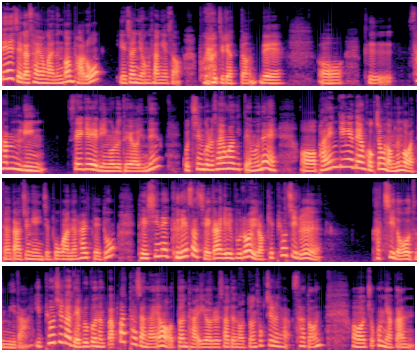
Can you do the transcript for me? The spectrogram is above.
때 제가 사용하는 건 바로 예전 영상에서 보여드렸던 네. 어, 그 3링 세 개의 링으로 되어 있는 그 친구를 사용하기 때문에 어, 바인딩에 대한 걱정은 없는 것 같아요. 나중에 이제 보관을 할 때도 대신에 그래서 제가 일부러 이렇게 표지를 같이 넣어둡니다. 이 표지가 대부분은 빳빳하잖아요. 어떤 다이얼을 사든 어떤 속지를 사던 어, 조금 약간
